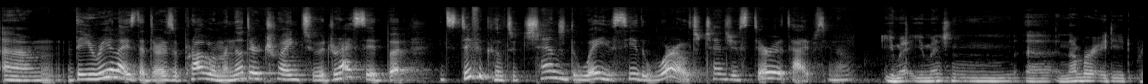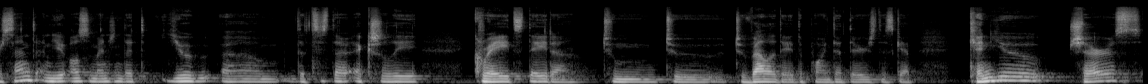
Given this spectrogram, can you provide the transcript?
um, they realize that there is a problem and now they're trying to address it, but it's difficult to change the way you see the world, to change your stereotypes, you know? You, you mentioned uh, a number, 88%, and you also mentioned that you um, that Sista actually creates data to, to, to validate the point that there is this gap. Can you share us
